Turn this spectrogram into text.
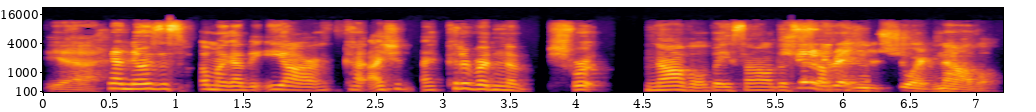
yeah. And there was this. Oh my god, the ER. God, I should. I could have written a short novel based on all this Should have written a short novel.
